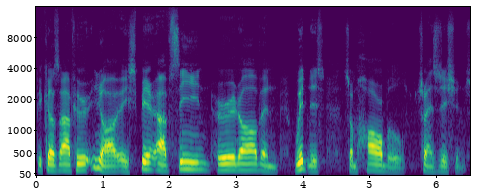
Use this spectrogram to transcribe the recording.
Because I've heard, you know, I've I've seen, heard of, and witnessed some horrible transitions.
